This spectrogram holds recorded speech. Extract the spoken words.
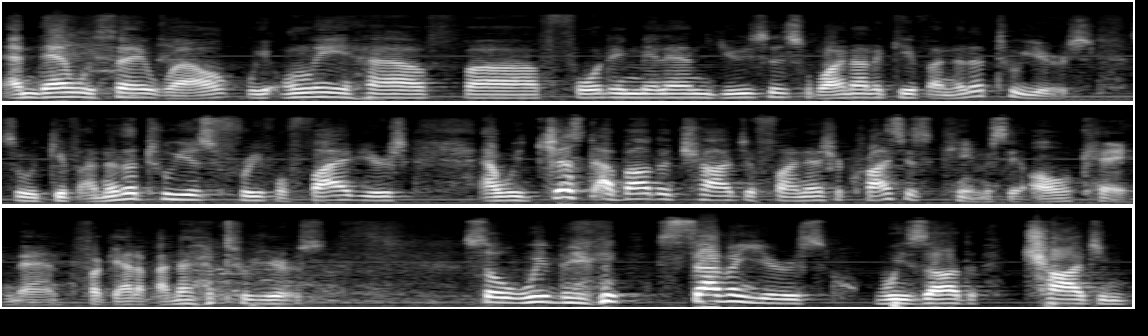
and then we say, well, we only have uh, 40 million users. Why not give another two years? So we give another two years free for five years, and we just about to charge a financial crisis came. We say, okay, man, forget about another two years. So we've been seven years without charging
